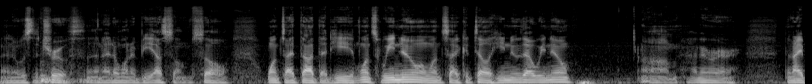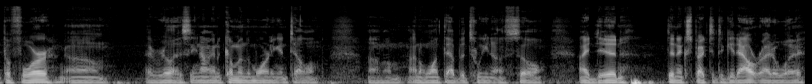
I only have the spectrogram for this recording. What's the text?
and it was the truth. And I don't want to BS him. So once I thought that he, once we knew, and once I could tell he knew that we knew, um, I remember the night before, um, I realized, you know, I'm going to come in the morning and tell him. Um, I don't want that between us. So I did. Didn't expect it to get out right away,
